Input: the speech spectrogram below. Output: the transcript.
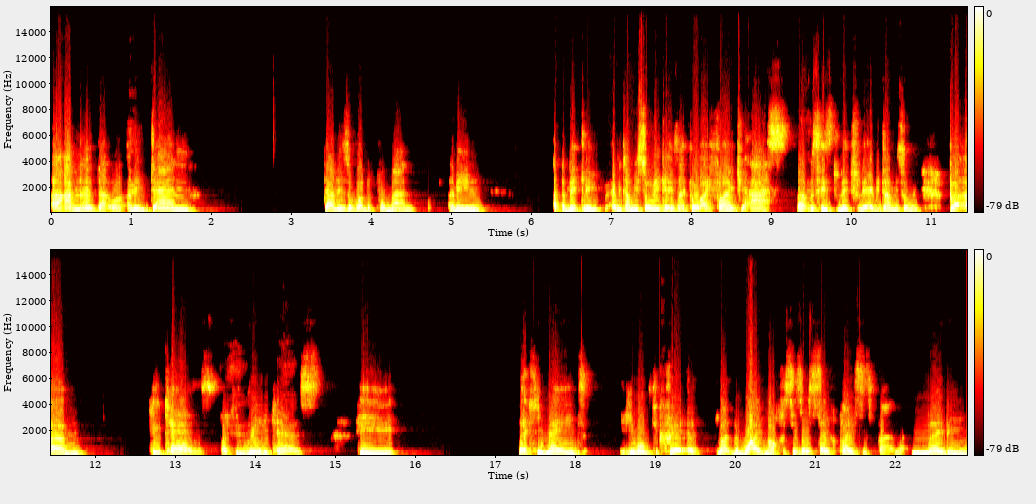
I haven't heard that one. I mean, Dan. Dan is a wonderful man. I mean, admittedly, every time he saw me, goes, "I thought I fired your ass." That was his literally every time he saw me. But um, he cares. Like he really cares. He like he made. He wants to create a like the Wieden offices are safe places that. Maybe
